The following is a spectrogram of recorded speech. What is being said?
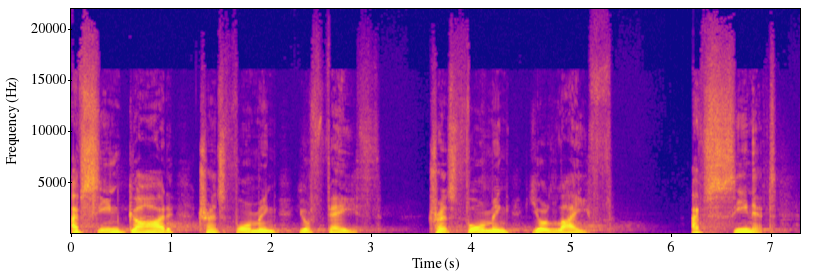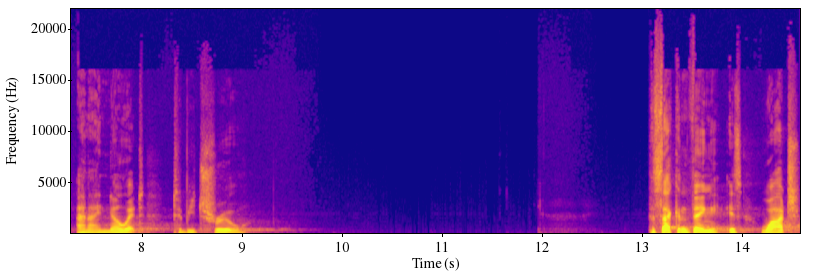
I've seen God transforming your faith, transforming your life. I've seen it, and I know it to be true. The second thing is watch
